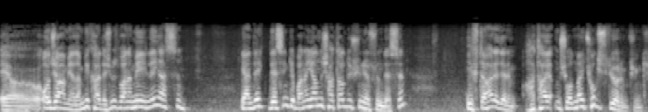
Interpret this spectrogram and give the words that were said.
e, o camiadan bir kardeşimiz bana maille yazsın. Yani de, desin ki bana yanlış hatalı düşünüyorsun desin. İftihar ederim. Hata yapmış olmayı çok istiyorum çünkü.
